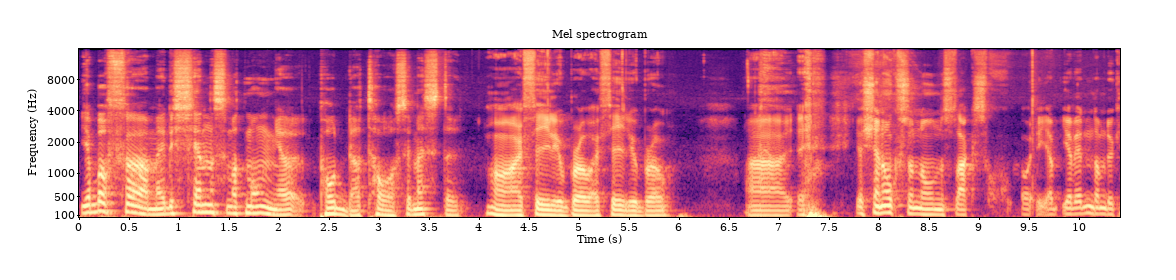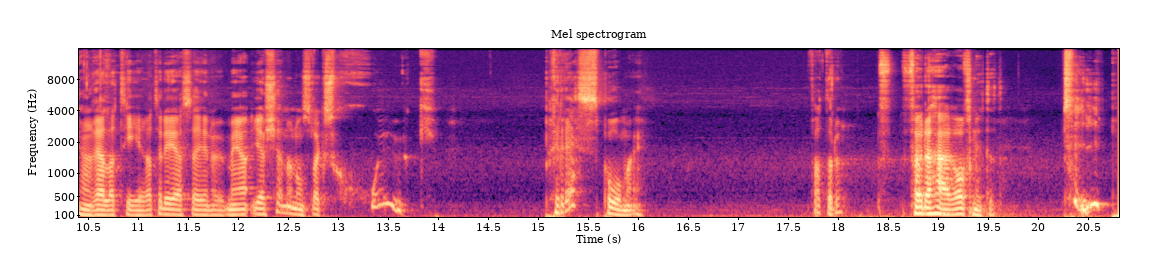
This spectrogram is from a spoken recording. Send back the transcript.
jag bara för mig. Det känns som att många poddar tar semester. Ja, I feel you bro, I feel you bro. Uh, jag känner också någon slags... Jag, jag vet inte om du kan relatera till det jag säger nu, men jag, jag känner någon slags sjuk press på mig. Fattar du? För det här avsnittet. Typ.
